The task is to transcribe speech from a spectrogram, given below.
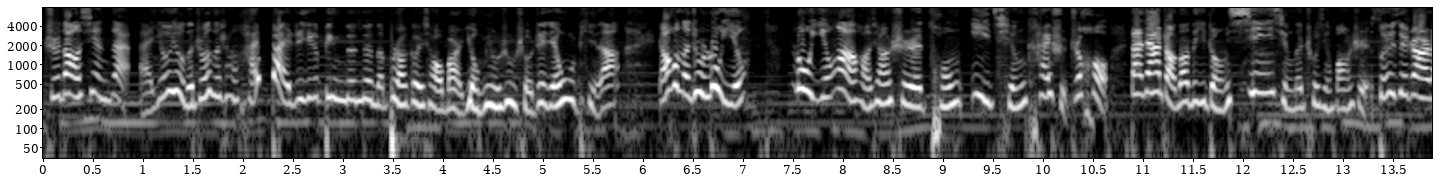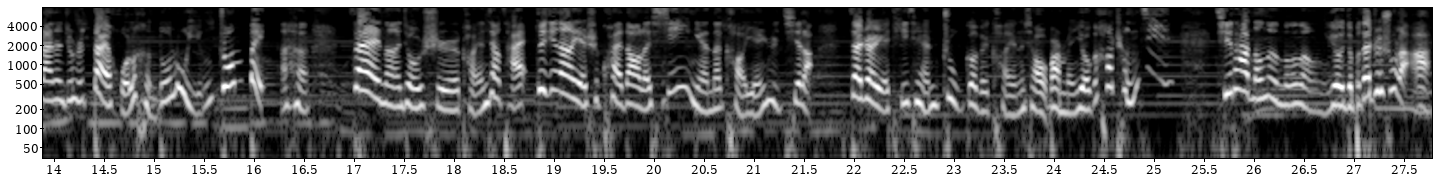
直到现在，哎，悠悠的桌子上还摆着一个冰墩墩呢。不知道各位小伙伴有没有入手这件物品啊？然后呢，就是露营。露营啊，好像是从疫情开始之后，大家找到的一种新型的出行方式，所以随之而来呢，就是带火了很多露营装备。再呢，就是考研教材。最近呢，也是快到了新一年的考研日期了，在这儿也提前祝各位考研的小伙伴们有个好成绩。其他等等等等，又就不再赘述了啊！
